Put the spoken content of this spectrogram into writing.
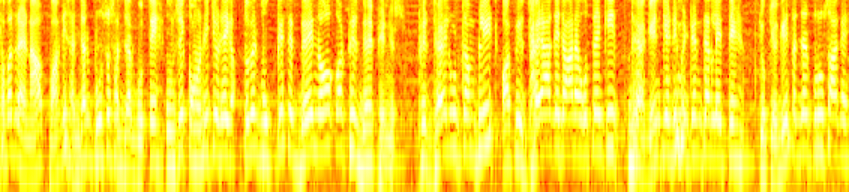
समझ रहे ना आप? बाकी सज्जन, पुरुष तो सज्जन होते हैं। उनसे कौन ही चिढ़ेगा? तो फिर मुक्के से दे नॉक और फिर दे फिनिश फिर धय लूट कंप्लीट और फिर धय आगे जा रहे होते हैं कि धय अगेन केडी मेंटेन कर लेते हैं। क्योंकि अगेन सज्जन, पुरुष आ गए।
